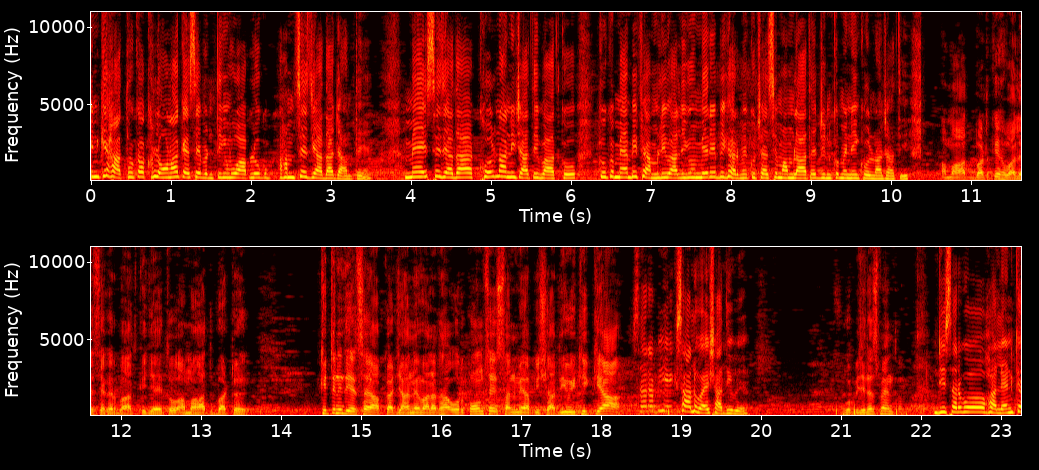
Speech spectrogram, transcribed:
इनके हाथों का खिलौना कैसे बनती हैं, वो आप लोग हमसे ज़्यादा जानते हैं। मैं इससे ज़्यादा खोलना नहीं चाहती बात को, क्योंकि मैं भी फैमिली वाली हूँ, मेरे भी घर में कुछ ऐसे मामला हैं जिनको मैं नहीं खोलना चाहती। अमाद भट्ट के हवाले से अगर बात की जाए तो अमाद भट्ट कितनी देर से आपका जाने वाला था और कौन से सन में आपकी शादी हुई थी? क्या? सर अभी एक साल हुआ है शादी हुए। वो बिजनेसमैन था? जी सर वो हॉलैंड का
